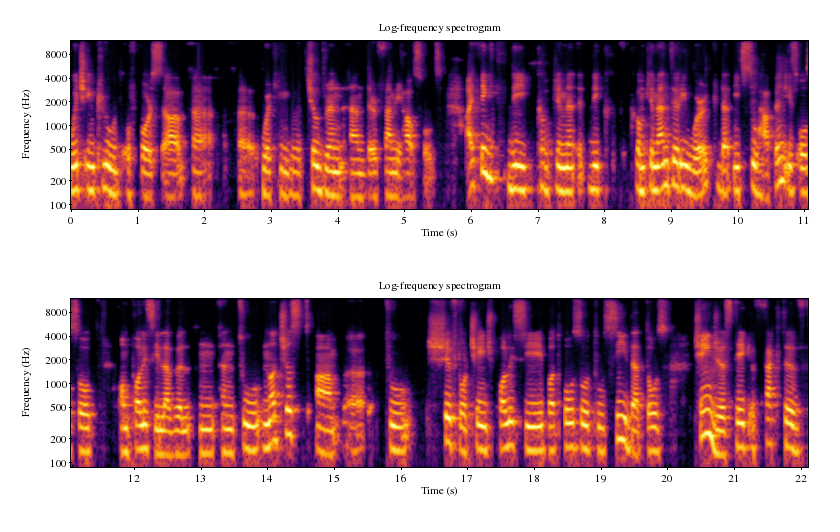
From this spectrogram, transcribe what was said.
which include, of course, uh, working with children and their family households. I think the complement the complementary work that needs to happen is also on policy level and, and to not just um, uh, to shift or change policy, but also to see that those changes take effective,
